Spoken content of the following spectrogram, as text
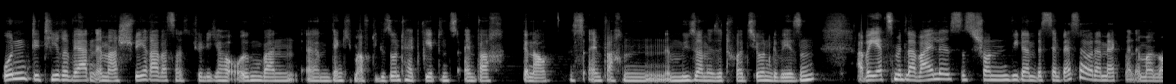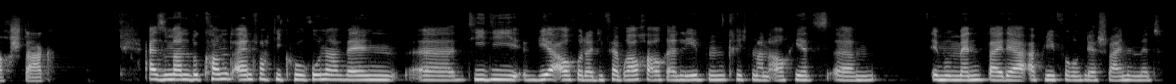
Und die Tiere werden immer schwerer, was natürlich auch irgendwann, ähm, denke ich mal, auf die Gesundheit geht und es einfach, genau, ist einfach eine mühsame Situation gewesen. Aber jetzt mittlerweile ist es schon wieder ein bisschen besser oder merkt man immer noch stark also man bekommt einfach die Corona-Wellen, äh, die, die wir auch oder die Verbraucher auch erleben, kriegt man auch jetzt ähm, im Moment bei der Ablieferung der Schweine mit.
